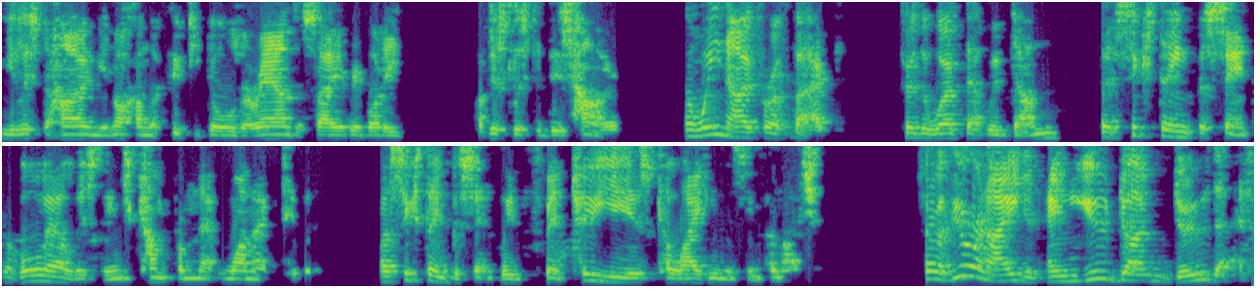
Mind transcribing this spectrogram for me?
you list a home, you knock on the 50 doors around to say, everybody, I've just listed this home. And we know for a fact, through the work that we've done, that 16% of all our listings come from that one activity. By 16%. We've spent two years collating this information. So if you're an agent and you don't do that,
